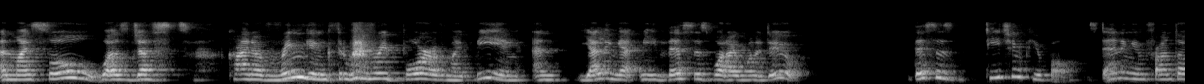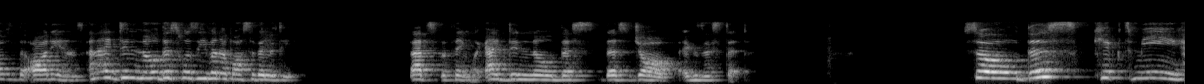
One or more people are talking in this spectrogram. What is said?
And my soul was just kind of ringing through every pore of my being and yelling at me, This is what I want to do. This is teaching people, standing in front of the audience. And I didn't know this was even a possibility. That's the thing. Like I didn't know this this job existed. So this kicked me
